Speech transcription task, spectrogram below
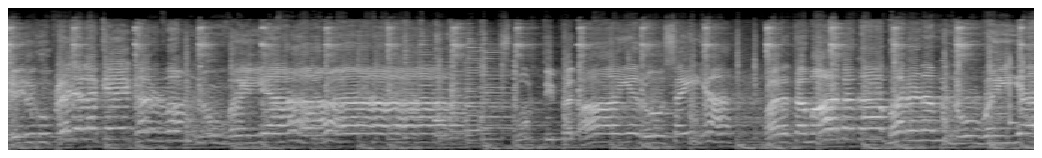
తెలుగు ప్రజలకే గర్వం నువ్వయ్యా. స్ఫూర్తి ప్రదాయ రోసయ్యా భరతమాతగా భరణం నువ్వయ్యా.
